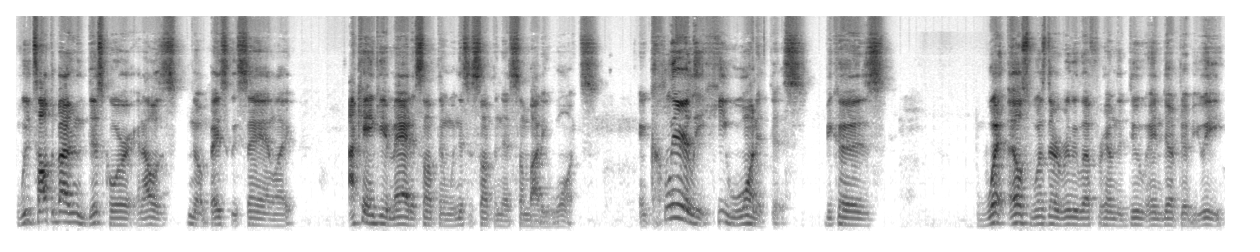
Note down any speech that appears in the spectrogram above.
we talked about it in the Discord, and I was you know basically saying like I can't get mad at something when this is something that somebody wants, and clearly he wanted this because what else was there really left for him to do in WWE?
